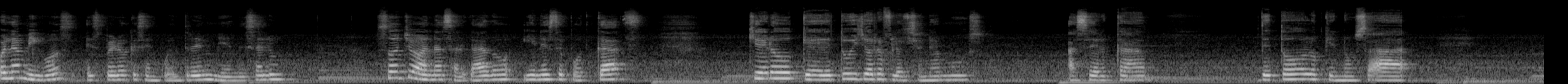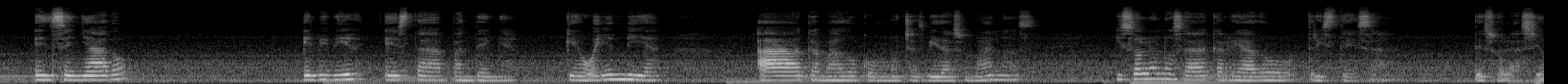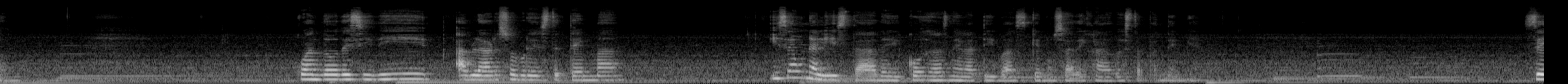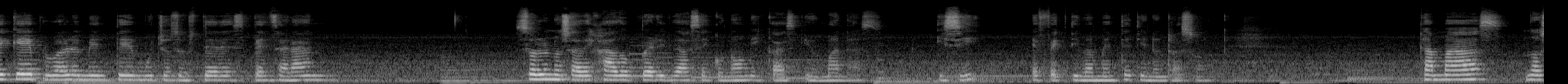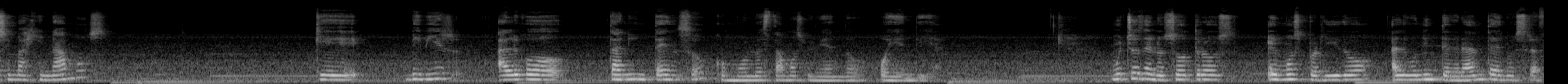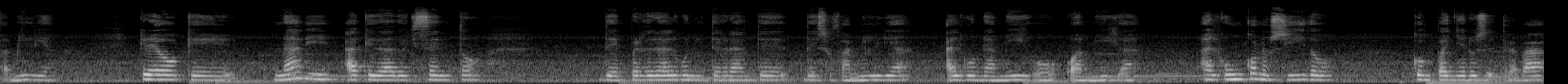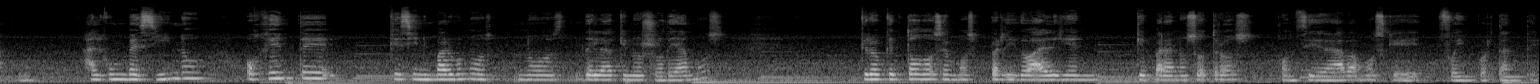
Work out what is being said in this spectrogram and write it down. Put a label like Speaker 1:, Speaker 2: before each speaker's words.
Speaker 1: Hola amigos, espero que se encuentren bien de salud. Soy Joana Salgado y en este podcast quiero que tú y yo reflexionemos acerca de todo lo que nos ha enseñado el vivir esta pandemia que hoy en día ha acabado con muchas vidas humanas y solo nos ha acarreado tristeza, desolación. Cuando decidí hablar sobre este tema, hice una lista de cosas negativas que nos ha dejado esta pandemia. Sé que probablemente muchos de ustedes pensarán, solo nos ha dejado pérdidas económicas y humanas. Y sí, efectivamente tienen razón. Jamás nos imaginamos que vivir algo tan intenso como lo estamos viviendo hoy en día. Muchos de nosotros hemos perdido algún integrante de nuestra familia. Creo que nadie ha quedado exento de perder algún integrante de su familia, algún amigo o amiga algún conocido, compañeros de trabajo, algún vecino o gente que sin embargo nos, de la que nos rodeamos. Creo que todos hemos perdido a alguien que para nosotros considerábamos que fue importante.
